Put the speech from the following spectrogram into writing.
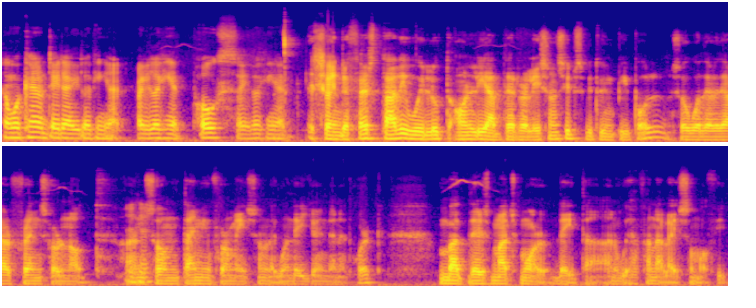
And what kind of data are you looking at? Are you looking at posts? Are you looking at. So in the first study, we looked only at the relationships between people. So whether they are friends or not. And some time information, like when they join the network. But there's much more data. And we have analyzed some of it.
